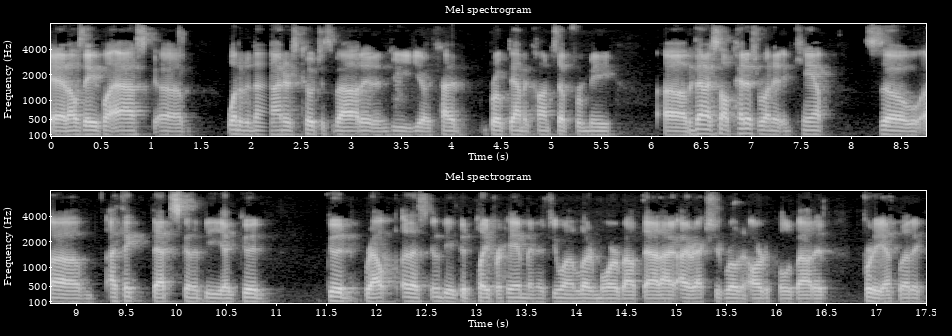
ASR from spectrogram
And I was able to ask. Uh, one of the Niners coaches about it, and he you know kind of broke down the concept for me. Uh, then I saw Pettis run it in camp, so um, I think that's going to be a good good route. Uh, that's going to be a good play for him. And if you want to learn more about that, I, I actually wrote an article about it for the Athletic.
